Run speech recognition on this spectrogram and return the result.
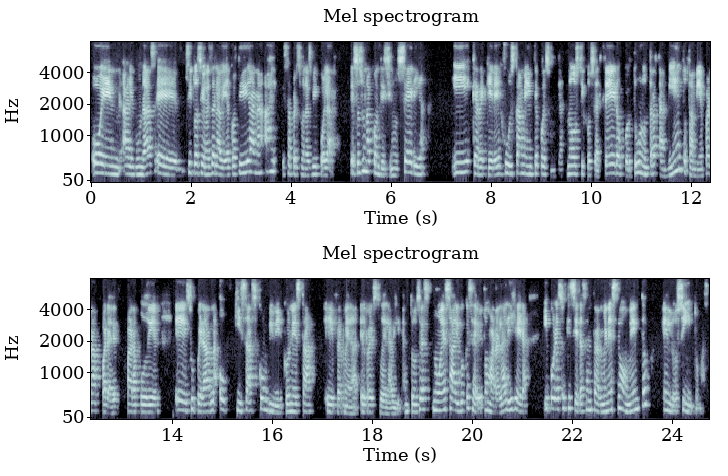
o en algunas eh, situaciones de la vida cotidiana. Ay, esta persona es bipolar eso es una condición seria y que requiere justamente pues un diagnóstico certero, oportuno, un tratamiento también para, para, para poder eh, superarla o quizás convivir con esta eh, enfermedad el resto de la vida. Entonces, no es algo que se debe tomar a la ligera y por eso quisiera centrarme en este momento en los síntomas.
